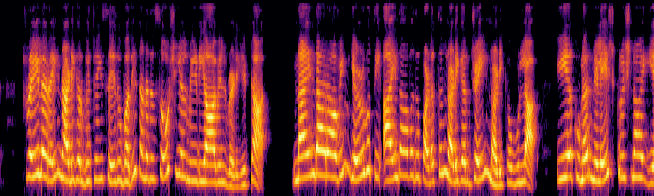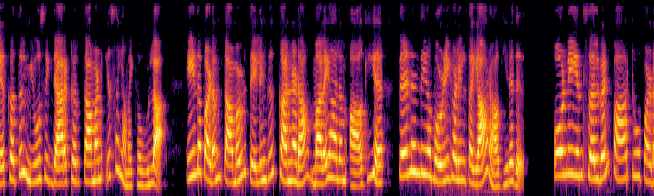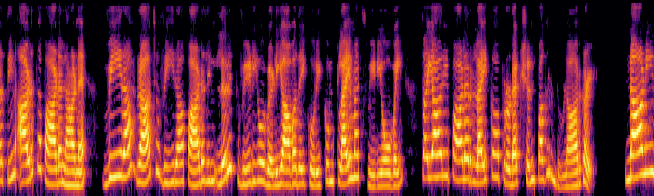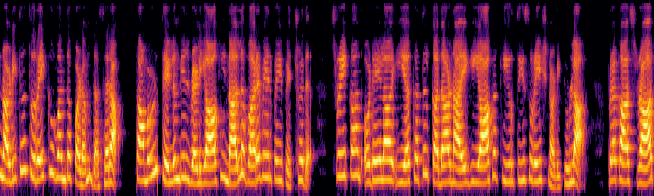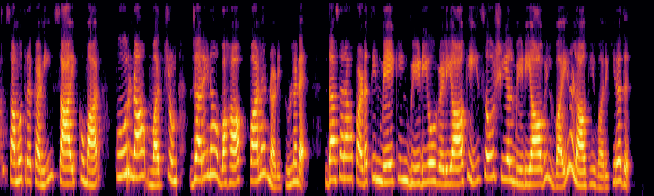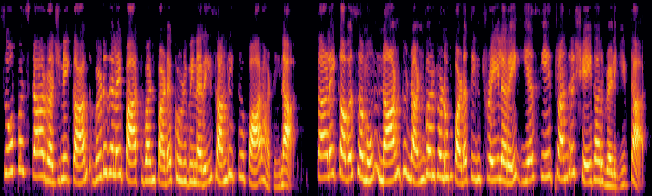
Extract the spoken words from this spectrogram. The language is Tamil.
ட்ரெய்லரை நடிகர் விஜய் சேதுபதி தனது சோசியல் மீடியாவில் வெளியிட்டார். நயன்தாராவின் எழுபத்தி ஐந்தாவது படத்தில் நடிகர் ஜெய் நடிக்க உள்ளார். இயக்குனர் நிலேஷ் கிருஷ்ணா இயக்கத்தில் மியூசிக் டைரக்டர் தமன் இசையமைக்க உள்ளார். இந்த படம் தமிழ் தெலுங்கு கன்னடா மலையாளம் ஆகிய தென்னிந்திய மொழிகளில் தயாராகிறது. பொன்னியின் செல்வன் பார்ட் டூ படத்தின் அடுத்த பாடலான வீரா ராஜ வீரா பாடலின் லிரிக் வீடியோ வெளியாவதை குறிக்கும் கிளைமேக்ஸ் வீடியோவை தயாரிப்பாளர் லைகா புரொடக்ஷன் பகிர்ந்துள்ளார்கள். நானி நடித்து திரைக்கு வந்த படம் தசரா. தமிழ் தெலுங்கில் வெளியாகி நல்ல வரவேற்பை பெற்றது. ஸ்ரீகாந்த் ஒடேலா இயக்கத்தில் கதாநாயகியாக கீர்த்தி சுரேஷ் நடித்துள்ளார். பிரகாஷ் ராஜ் சமுத்திரகனி சாய்குமார் பூர்ணா மற்றும் ஜரீனா வஹாப் பலர் நடித்துள்ளனர். தசரா படத்தின் மேக்கிங் வீடியோ வெளியாகி சோசியல் மீடியாவில் வைரலாகி வருகிறது. Super star Rajinikanth Viduthalai part one படக்குழுவினரை சந்தித்து பாராட்டினார். தலைக்கவசமும் நான்கு நண்பர்களும் படத்தின் ட்ரெய்லரை எஸ் ஏ சந்திரசேகர் வெளியிட்டார்.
